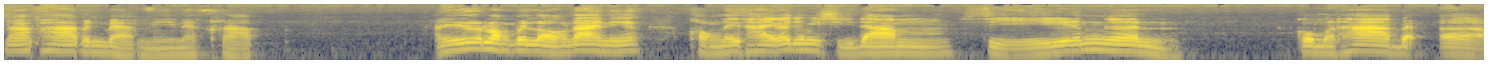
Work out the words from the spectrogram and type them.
หน้าผ้าเป็นแบบนี้นะครับ อันนี้ลองไปลองได้นี้ ของในไทยก็จะมีสีดำสีน้ำเงินกรมท่าแบบเอ่อ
